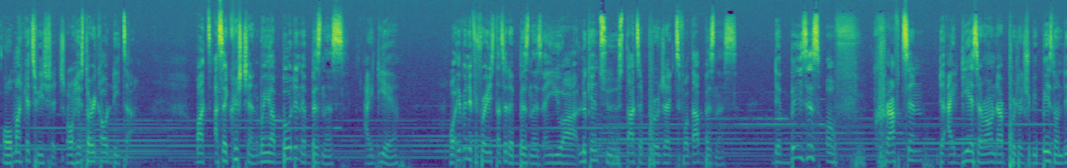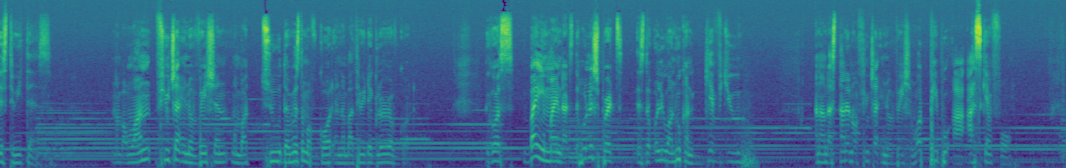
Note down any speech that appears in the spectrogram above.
or market research or historical data. But as a Christian, when you are building a business idea, or even if you've already started a business and you are looking to start a project for that business, the basis of crafting the ideas around that project should be based on these three things. Number one, future innovation. Number two, the wisdom of God. And number three, the glory of God. Because bear in mind that the Holy Spirit is the only one who can give you an understanding of future innovation, what people are asking for.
